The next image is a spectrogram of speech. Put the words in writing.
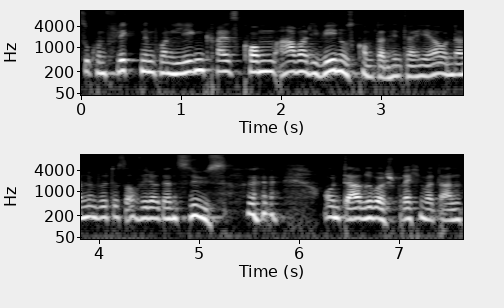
zu Konflikten im Kollegenkreis kommen, aber die Venus kommt dann hinterher und dann wird es auch wieder ganz süß. und darüber sprechen wir dann,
